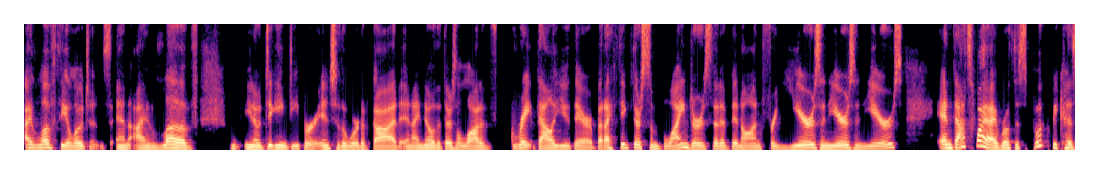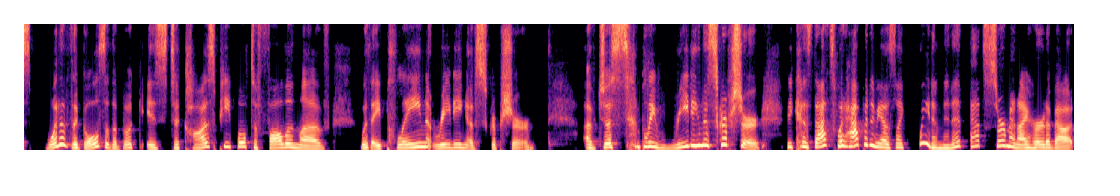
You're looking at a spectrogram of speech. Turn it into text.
I love theologians and I love, you know, digging deeper into the Word of God. And I know that there's a lot of great value there, but I think there's some blinders that have been on for years and years and years. And that's why I wrote this book because one of the goals of the book is to cause people to fall in love with a plain reading of Scripture of just simply reading the scripture because that's what happened to me. I was like, wait a minute, that sermon I heard about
